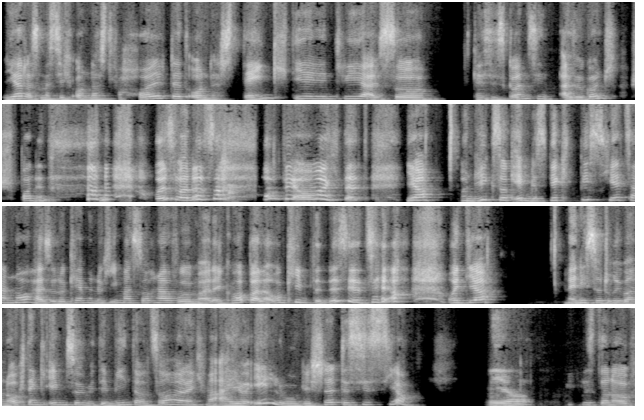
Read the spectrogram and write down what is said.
ja, dass man sich anders verhaltet, anders denkt irgendwie. Also, das ist ganz, also ganz spannend, was man da so beobachtet. Ja, und wie gesagt, eben, das wirkt bis jetzt auch noch. Also, da kämen noch immer Sachen auf, wo man denkt, hoppala, wo kommt denn das jetzt her? Und ja, wenn ich so drüber nachdenke, eben so mit dem Winter und Sommer, denke ich mir, ah ja, eh logisch, ne? das ist ja. Ja, ist dann auf.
